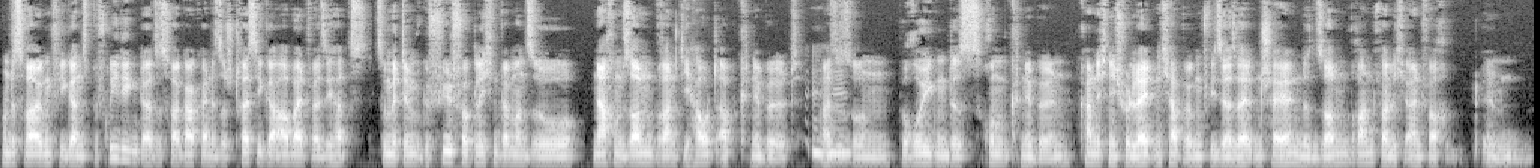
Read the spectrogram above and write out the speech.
Und es war irgendwie ganz befriedigend. Also es war gar keine so stressige Arbeit, weil sie hat so mit dem Gefühl verglichen, wenn man so nach dem Sonnenbrand die Haut abknibbelt. Mhm. Also so ein beruhigendes Rumknibbeln. Kann ich nicht relaten. Ich habe irgendwie sehr selten schälenden Sonnenbrand, weil ich einfach in,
